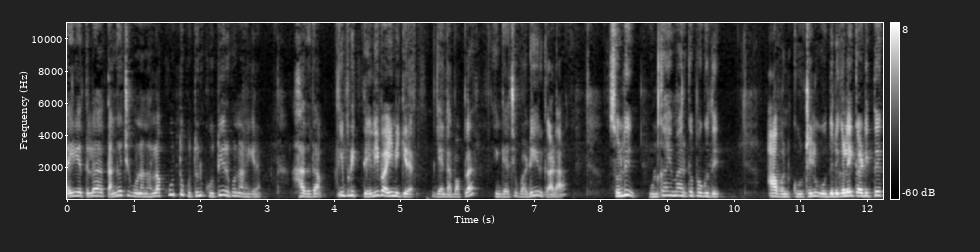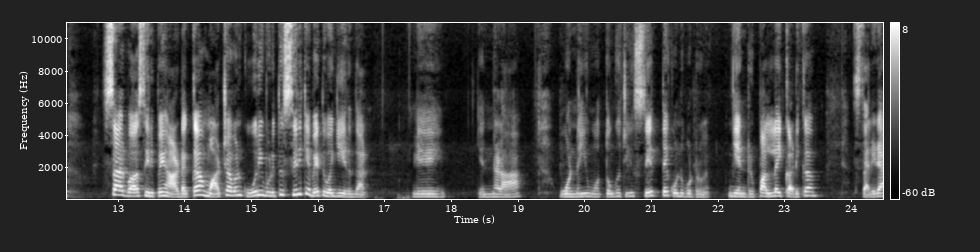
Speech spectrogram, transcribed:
தைரியத்தில் தங்கச்சி கூட நல்லா கூத்து குத்துன்னு குத்தி இருக்கும்னு நினைக்கிறேன். அதுதான். இப்படி தெளிவாகி நிற்கிற ஏண்டா மாப்பிள எங்கேயாச்சும் வடி இருக்காடா? சொல்லு உள்காயமாக இருக்க போகுது. அவன் கூற்றில் உதடுகளை கடித்து சார்வா சிரிப்பை அடக்க மாற்றவன் கூறி முடித்து சிரிக்கவே துவங்கி இருந்தான். ஏய் என்னடா? உன்னையும் உன் தொங்கச்சியும் சேர்த்தே கொண்டு போட்டுருவேன். என்று பல்லை கடுக்க சரிடா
